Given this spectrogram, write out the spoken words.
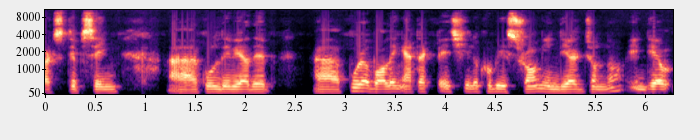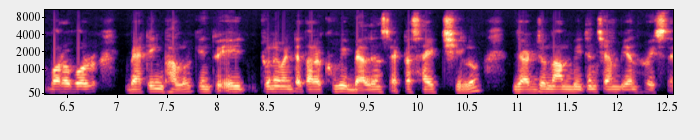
আর্শদীপ সিং আহ, কুলদীপ যাদব আহ, পুরো বোলিং অ্যাটাকটাই ছিল খুবই স্ট্রং ইন্ডিয়ার জন্য। ইন্ডিয়া বরাবর ব্যাটিং ভালো, কিন্তু এই টুর্নামেন্টে তারা খুবই ব্যালেন্সড একটা সাইড ছিল, যার জন্য আনবিটেন চ্যাম্পিয়ন হয়েছে।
